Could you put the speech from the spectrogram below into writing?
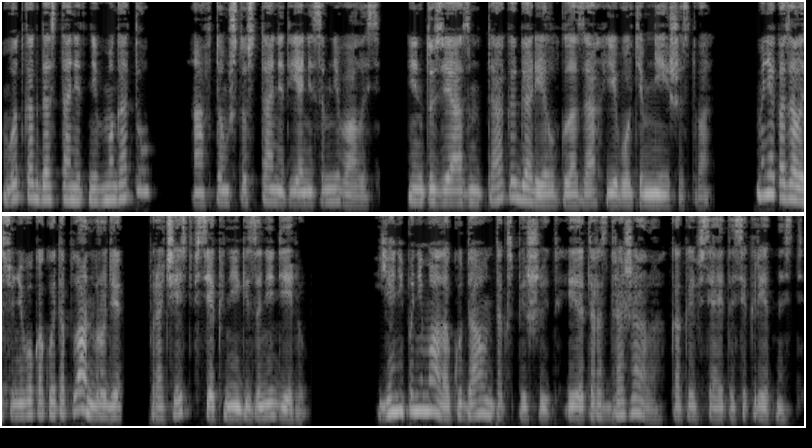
Вот когда станет не в моготу, а в том, что станет, я не сомневалась. Энтузиазм так и горел в глазах его темнейшества. Мне казалось, у него какой-то план, вроде прочесть все книги за неделю. Я не понимала, куда он так спешит, и это раздражало, как и вся эта секретность.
